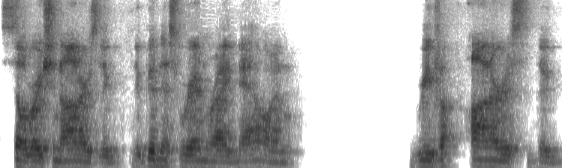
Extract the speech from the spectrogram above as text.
celebration honors the, the goodness we're in right now, and grief honors the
